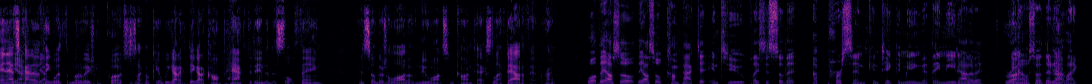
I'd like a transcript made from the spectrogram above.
And that's Yeah, kind of the yeah. thing with motivational quotes is like, okay, we gotta they gotta compact it into this little thing, and so there's a lot of nuance and context left out of it, right? Well, they also they also compact it into places so that a person can take the meaning that they need out of it. Right. You know, so they're Yeah. not like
